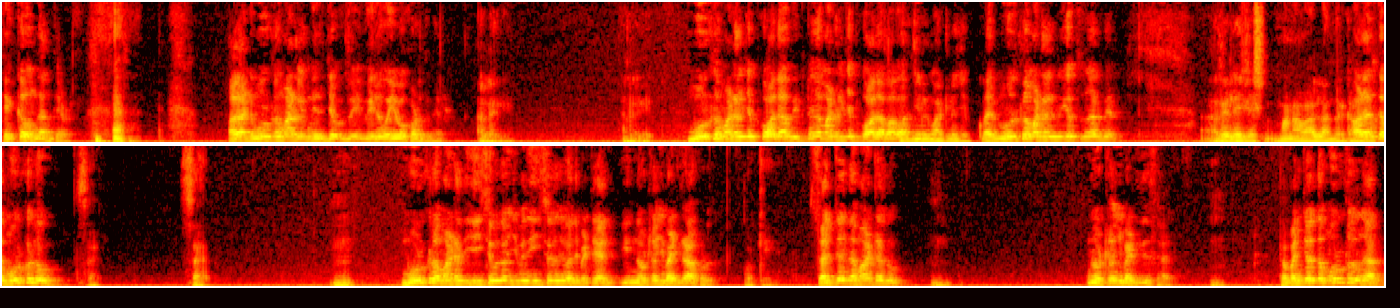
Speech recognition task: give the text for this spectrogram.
తిక్క ఉంది అంతే వాడికి. అలాంటి మూర్ఖ మాటలకు మీరు విలువ ఇవ్వకూడదు మీరు. అలాగే. అలాగే మూర్ఖ మాటలు చెప్పుకోవాలా? విజ్ఞాన మాటలు చెప్పుకోవాలా బాబా? పద్నాలుగు మాటలే చెప్పు మరి మూర్ఖ మాటలు ఎందుకు చెప్తున్నారు మీరు? రియలైజేషన్ మన వాళ్ళందరికీ వాళ్ళంతా మూర్ఖులు. Sir sir. మూర్ఖుల మాటలు ఈ చెవిలోంచి విని ఈ చెవిలోంచి వదిలిపెట్టేయాలి. ఈ నోట్లోంచి బయటకు రాకూడదు. ఓకే. సజ్జన మాటలు నోట్లోంచి బయటకు తీసుకురాలి ప్రపంచంతో మూర్ఖులు ఉన్నారు.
